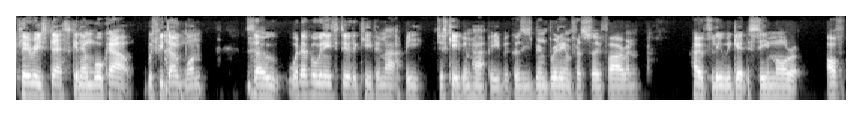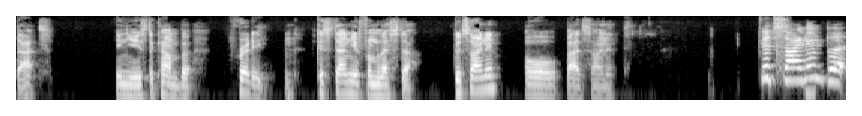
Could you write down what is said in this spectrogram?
clear his desk and then walk out, which we don't want. So whatever we need to do to keep him happy, just keep him happy because he's been brilliant for us so far, and hopefully we get to see more of that in years to come. But Freddie Castagne from Leicester, good signing or bad signing? Good signing, but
